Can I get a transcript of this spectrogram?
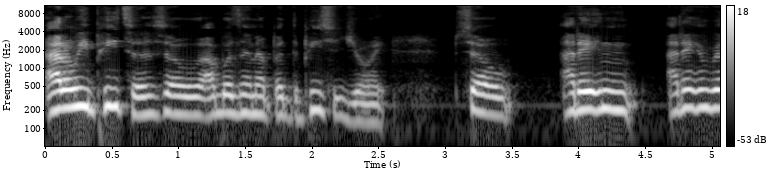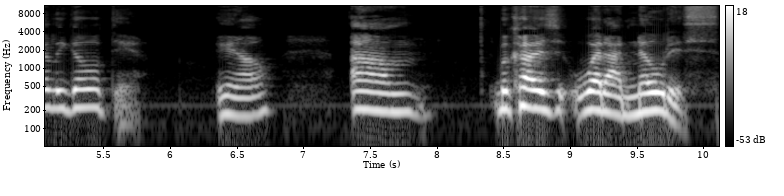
I don't eat pizza, so I wasn't up at the pizza joint. So I didn't I didn't really go up there, you know? Um because what I noticed,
